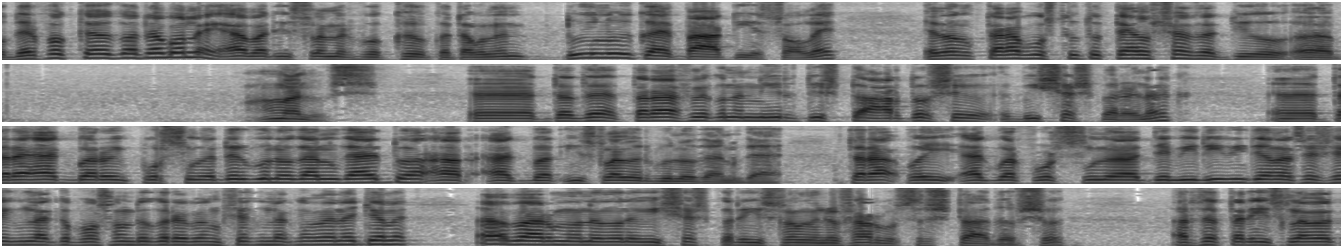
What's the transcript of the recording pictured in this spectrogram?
ওদের পক্ষেও কথা বলে, আবার ইসলামের পক্ষেও কথা বলেন। দুই নৌকায় পা দিয়ে চলে। এবং তারা বস্তুত তেলসা জাতীয় মানুষ। তাদের, তারা আসলে কোনো নির্দিষ্ট আদর্শে বিশ্বাস করে না। তারা একবার ওই পশ্চিমাদের গুণগান গায় তো, আর একবার ইসলামের গুণগান গায়। তারা ওই একবার পশ্চিমা যে বিধিবিধান আছে সেগুলোকে পছন্দ করে এবং সেগুলোকে মেনে চলে, আবার মনে মনে বিশ্বাস করে ইসলামের সর্বশ্রেষ্ঠ আদর্শ। অর্থাৎ তারা ইসলামের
